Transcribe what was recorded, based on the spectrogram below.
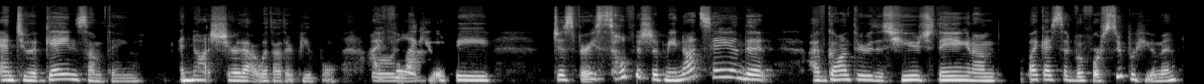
and to have gained something and not share that with other people. Oh, I feel yeah. like it would be just very selfish of me, not saying that I've gone through this huge thing and I'm, like I said before, superhuman,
